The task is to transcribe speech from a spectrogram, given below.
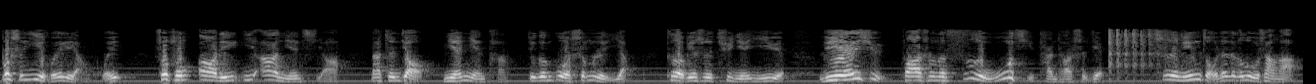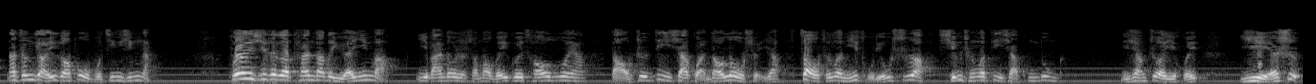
不是一回两回。说从二零一二年起啊，那真叫年年塌，就跟过生日一样。特别是去年一月，连续发生了四五起坍塌事件，市民走在这个路上啊，那真叫一个步步惊心呐。分析这个坍塌的原因嘛，一般都是什么违规操作呀，导致地下管道漏水呀，造成了泥土流失啊，形成了地下空洞啊。你像这一回。也是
